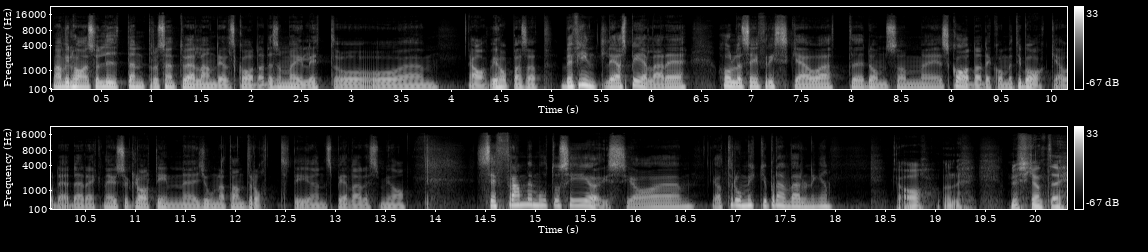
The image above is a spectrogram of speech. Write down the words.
Man vill ha en så liten procentuell andel skadade som möjligt. Och, och ehm, ja, Vi hoppas att befintliga spelare håller sig friska och att eh, de som är skadade kommer tillbaka. Och där, där räknar jag såklart in eh, Jonathan Drott. Det är en spelare som jag ser fram emot att se i ÖIS. Jag, eh, jag tror mycket på den värvningen. Ja, nu ska jag inte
